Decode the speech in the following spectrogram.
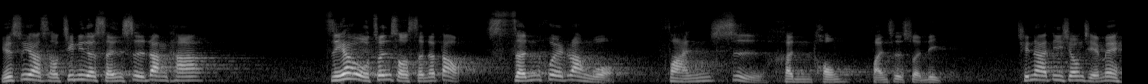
约书亚所经历的神是让他，只要我遵守神的道，神会让我凡事亨通，凡事顺利。亲爱的弟兄姐妹，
